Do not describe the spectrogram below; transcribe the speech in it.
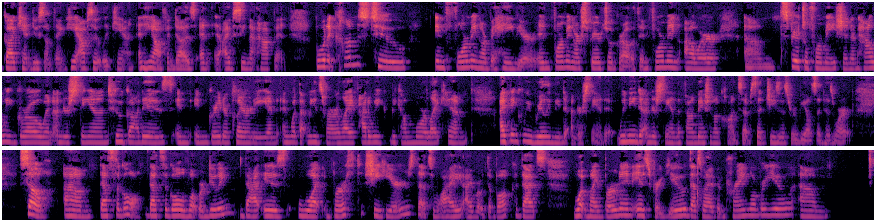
God can't do something. He absolutely can. And he often does. And I've seen that happen. But when it comes to informing our behavior, informing our spiritual growth, informing our um, spiritual formation and how we grow and understand who God is in, in greater clarity and, and what that means for our life. How do we become more like Him? I think we really need to understand it. We need to understand the foundational concepts that Jesus reveals in His Word. So um, that's the goal. That's the goal of what we're doing. That is what birthed She Hears. That's why I wrote the book. That's what my burden is for you. That's what I've been praying over you. Um,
